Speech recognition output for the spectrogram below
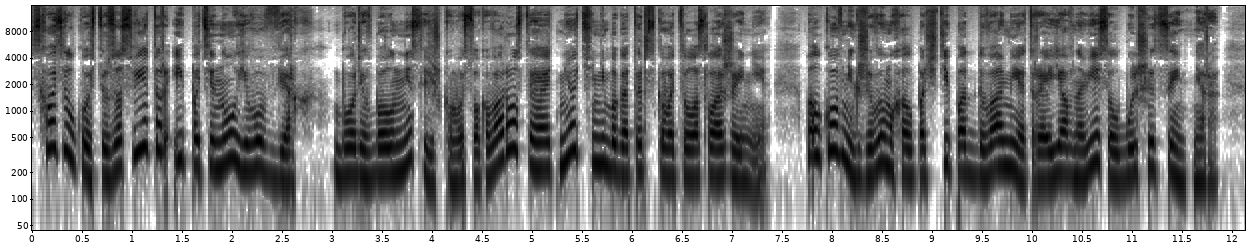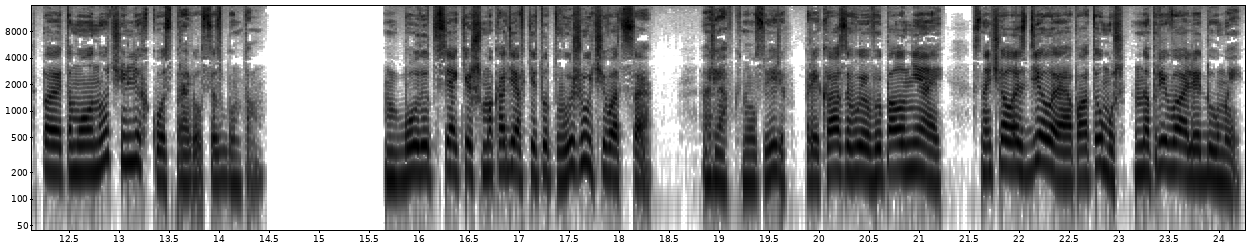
схватил Костю за свитер и потянул его вверх. Борев был не слишком высокого роста и отнюдь не богатырского телосложения. Полковник же вымахал почти под два метра и явно весил больше центнера, поэтому он очень легко справился с бунтом. «Будут всякие шмакодявки тут выжучиваться!» — рявкнул Зверев. «Приказываю, выполняй. Сначала сделай, а потом уж на привале думай».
